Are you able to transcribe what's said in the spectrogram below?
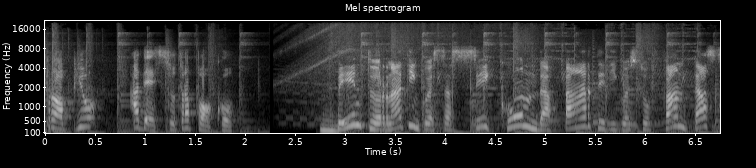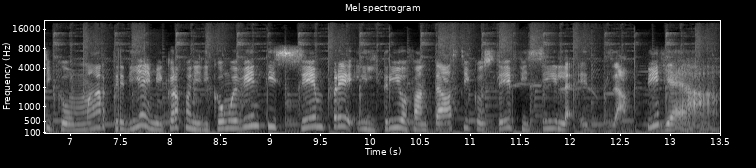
proprio adesso, tra poco. Bentornati in questa seconda parte di questo fantastico martedì ai microfoni di Como Eventi, sempre il trio fantastico Stefi, Sil e Zappi. Yeah!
